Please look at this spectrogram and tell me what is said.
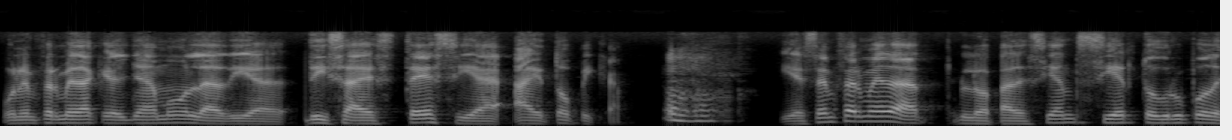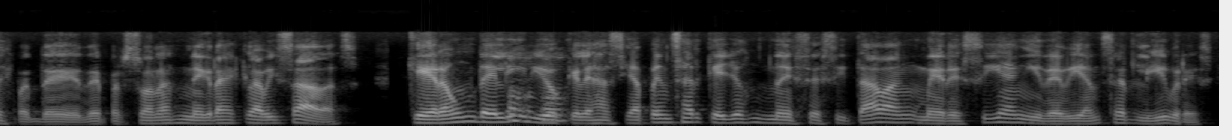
una enfermedad que él llamó la disaestesia aetópica. Y esa enfermedad lo padecían cierto grupo de, personas negras esclavizadas, que era un delirio que les hacía pensar que ellos necesitaban, merecían y debían ser libres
